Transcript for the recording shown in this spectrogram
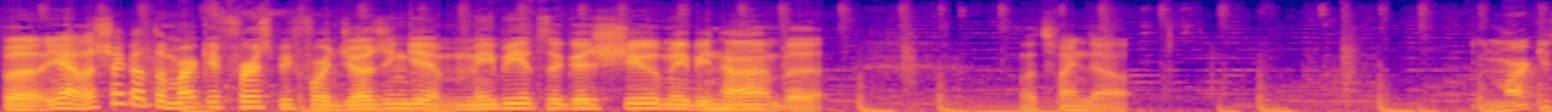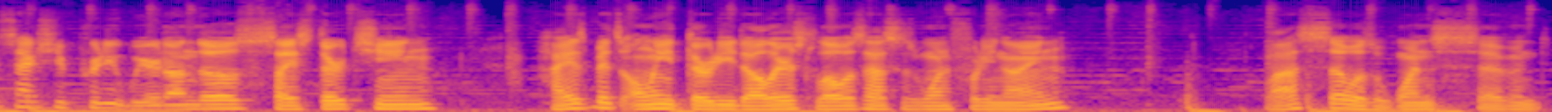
But yeah, let's check out the market first before judging it. Maybe it's a good shoe, maybe not, but let's find out. The market's actually pretty weird on those. Size 13. Highest bid's only $30. Lowest ask is 149 Last sale was 170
